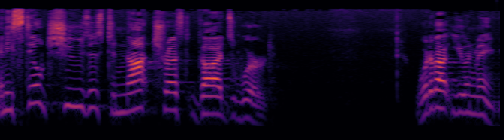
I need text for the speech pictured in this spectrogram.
and he still chooses to not trust God's word. What about you and me?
